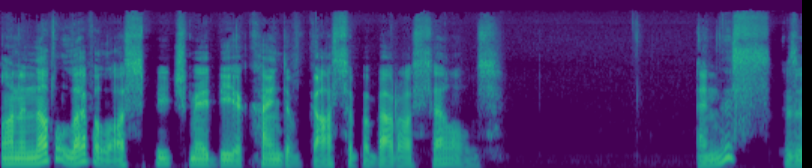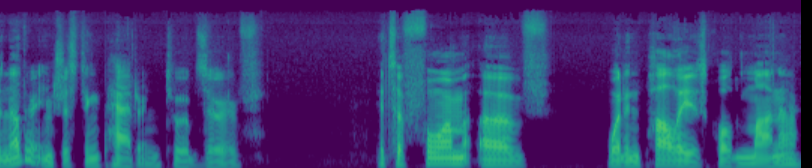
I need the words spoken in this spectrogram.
On another level, our speech may be a kind of gossip about ourselves. And this is another interesting pattern to observe. It's a form of what in Pali is called mana,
